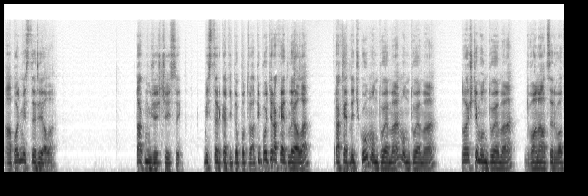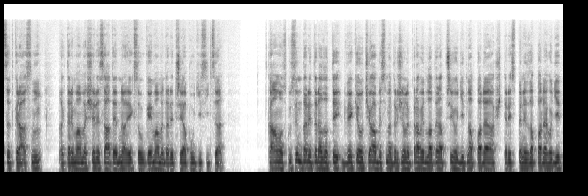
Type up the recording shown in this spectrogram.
A pojď misteři ale. Tak můžeš čejsi. Misterka ti to potvrdí. A ty pojď rachetli ale. Rachetličku, montujeme, montujeme. No ještě montujeme. 1220, krásný. Tak tady máme 61x, OK, máme tady 3,5 tisíce. Kámo, zkusím tady teda za ty dvě kilče, aby jsme drželi pravidla teda přihodit na pade a 4 spiny za pade hodit.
